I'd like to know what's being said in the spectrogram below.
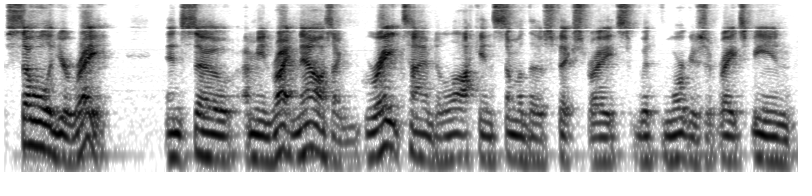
so will your rate. And so, I mean, right now is a great time to lock in some of those fixed rates with mortgage rates being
